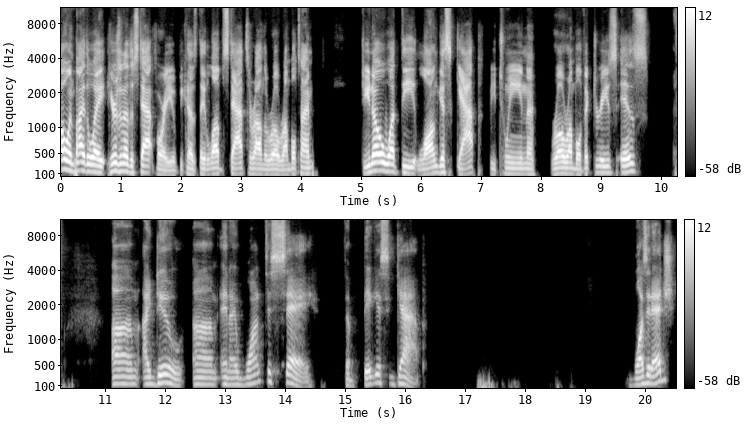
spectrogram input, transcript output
Oh, and by the way, here's another stat for you because they love stats around the Royal Rumble time. Do you know what the longest gap between Royal Rumble victories is? Um, I do. Um, and I want to say the biggest gap was it Edge?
